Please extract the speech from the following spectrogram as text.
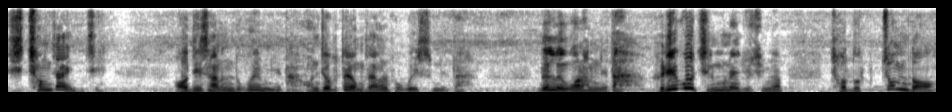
시청자인지 어디 사는 누구입니다. 언제부터 영상을 보고 있습니다. 늘 응원합니다. 그리고 질문해 주시면 저도 좀 더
